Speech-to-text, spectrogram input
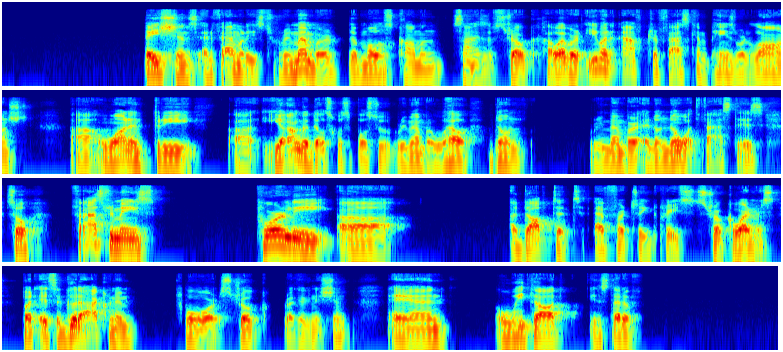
patients and families to remember the most common signs of stroke. However, even after FAST campaigns were launched, uh, one in three uh, young adults who are supposed to remember well don't remember and don't know what FAST is. So FAST remains poorly uh, adopted effort to increase stroke awareness, but it's a good acronym for stroke recognition. And we thought instead of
